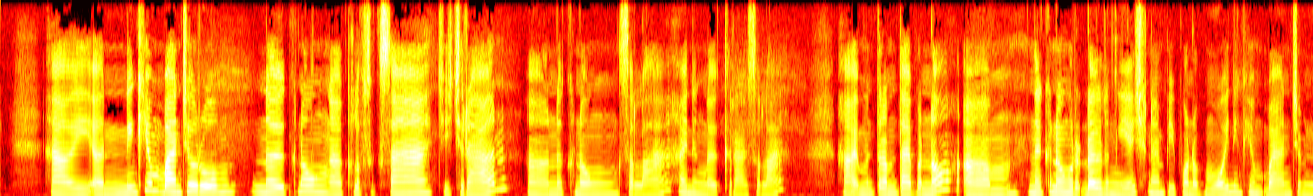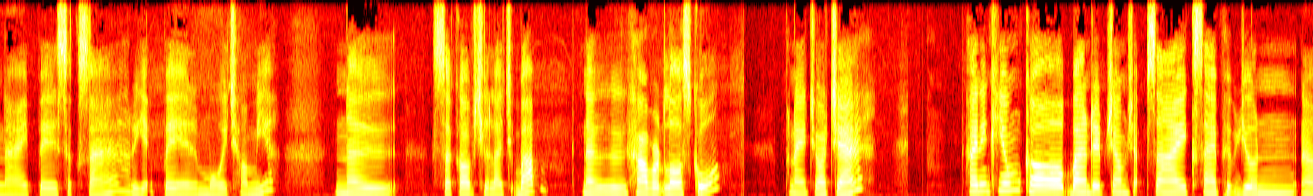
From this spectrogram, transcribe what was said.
2 ហើយនាងខ្ញុំបានចូលរួមនៅក្នុងក្លឹបសិក្សាជាច្រើន នៅក្នុងសាលាហើយនិងនៅក្រៅសាលាហើយមិនត្រឹមតែប៉ុណ្ណោះអឺនៅក្នុងរដូវល្ងាចឆ្នាំ2016នាងខ្ញុំបានចំណាយពេលសិក្សារយៈពេល1ឆមាសនៅសាកលវិទ្យាល័យច្បាប់ នៅ Harvard Law School ផ្នែកចរចាហើយនាងខ្ញុំក៏បានរៀបចំចាក់ផ្សាយខ្សែភាពយន្តអឺ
